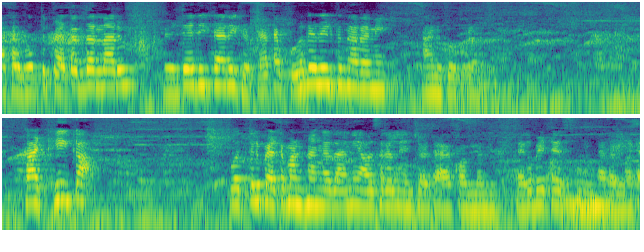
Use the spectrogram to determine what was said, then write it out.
అక్కడ ఒత్తు పెట్టద్దన్నారు. పెడితే తిట్టారు ఇక్కడ పెట్టకపోతే తిడుతున్నారని అనుకోకూడదు. కఠిక. ఒత్తులు పెట్టమంటున్నాం కదా అని అవసరం లేని చోట కొంతమంది తెగబెట్టేస్తుంటారనమాట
